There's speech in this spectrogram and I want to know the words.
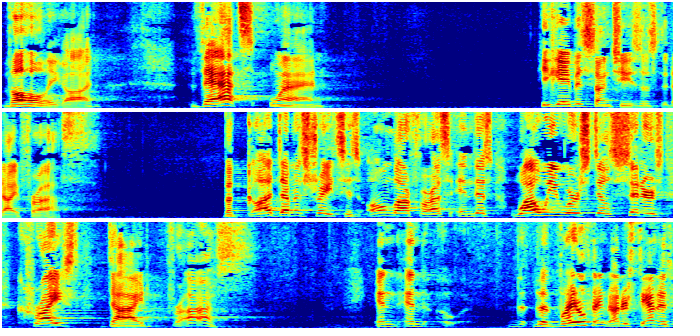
the holy God, that's when he gave his son Jesus to die for us. But God demonstrates his own love for us in this while we were still sinners, Christ died for us. And, and the, the vital thing to understand is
